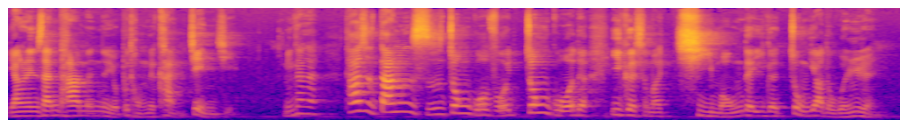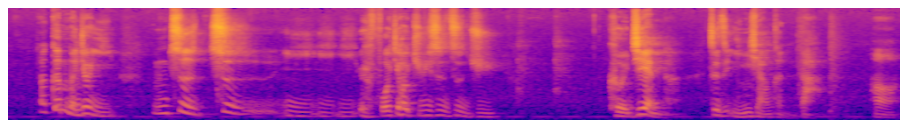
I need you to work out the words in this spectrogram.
杨仁山他们呢有不同的看见解。你看看，他是当时中国佛中国的一个什么启蒙的一个重要的文人，他根本就以自自以以以佛教居士自居，可见呐，这是影响很大，啊。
